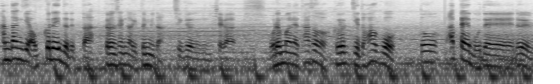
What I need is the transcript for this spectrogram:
한 단계 업그레이드 됐다. 그런 생각이 듭니다. 지금 제가 오랜만에 타서 그렇기도 하고, 또 앞에 모델을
